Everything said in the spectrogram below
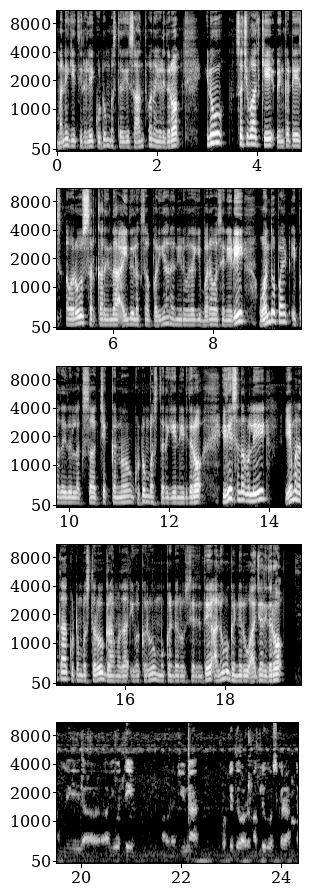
ಮನೆಗೆ ತೆರಳಿ ಕುಟುಂಬಸ್ಥರಿಗೆ ಸಾಂತ್ವನ ಹೇಳಿದರು. ಇನ್ನು ಸಚಿವ ಕೆ. ವೆಂಕಟೇಶ್ ಅವರು ಸರ್ಕಾರದಿಂದ ಐದು ಲಕ್ಷ ಪರಿಹಾರ ನೀಡುವುದಾಗಿ ಭರವಸೆ ನೀಡಿ ಒಂದು ಪಾಯಿಂಟ್ ಇಪ್ಪತ್ತೈದು ಲಕ್ಷ ಚೆಕ್ ಅನ್ನು ಕುಟುಂಬಸ್ಥರಿಗೆ ನೀಡಿದರು. ಇದೇ ಸಂದರ್ಭದಲ್ಲಿ ಹೇಮಲತಾ ಕುಟುಂಬಸ್ಥರು, ಗ್ರಾಮದ ಯುವಕರು, ಮುಖಂಡರು ಸೇರಿದಂತೆ ಹಲವು ಗಣ್ಯರು ಹಾಜರಿದ್ದರು. ಕೊಟ್ಟಿದ್ದು ಅವಳ ಮಗಳಿಗೋಸ್ಕರ ಅಂತ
